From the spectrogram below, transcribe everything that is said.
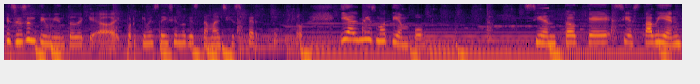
ese sentimiento de que, ay, ¿por qué me está diciendo que está mal si es perfecto? Y al mismo tiempo, siento que si está bien,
